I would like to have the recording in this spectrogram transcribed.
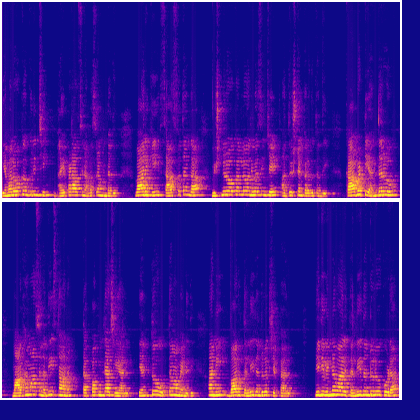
యమలోకం గురించి భయపడాల్సిన అవసరం ఉండదు. వారికి శాశ్వతంగా విష్ణులోకంలో నివసించే అదృష్టం కలుగుతుంది. కాబట్టి అందరూ మాఘమాస నదీ స్నానం తప్పకుండా చేయాలి. ఎంతో ఉత్తమమైనది అని వారు తల్లిదండ్రులకు చెప్పారు. ఇది విన్న వారి తల్లిదండ్రులు కూడా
